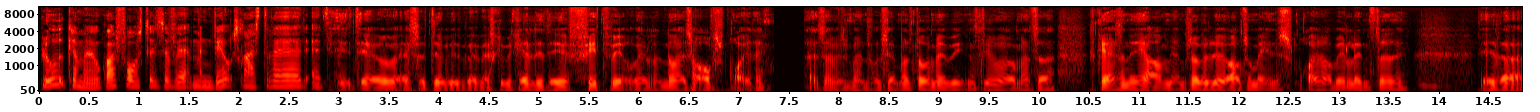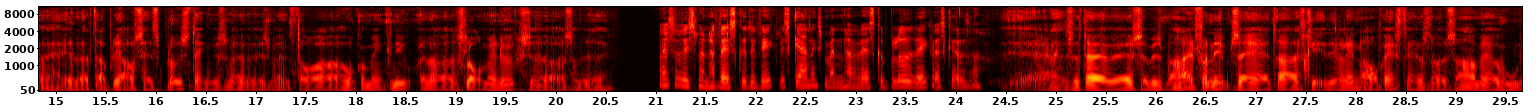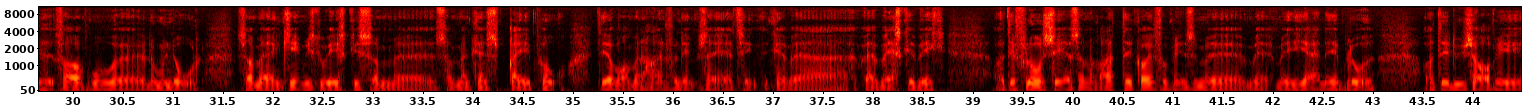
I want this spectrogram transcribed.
blod kan man jo godt forestille sig, men vævsrester, hvad er det? Det er jo, altså, det, hvad skal vi kalde det, det er fedtvæv, eller noget, altså opsprøjt, ikke? Altså hvis man for eksempel har stået med en vinkelsliv, og man så skærer sig ned i armen, jamen, så vil det jo automatisk sprøjte op et eller andet sted, ikke? Mm eller, eller der bliver afsat blodstæng, hvis man, hvis man står og hugger med en kniv, eller slår med en økse og så videre. Ikke? Hvad så, hvis man har vasket det væk? Hvis gerningsmanden har vasket blodet væk, hvad sker der så? Ja, altså, der, altså hvis man har et fornemmelse af, at der er sket et eller andet afvaskning eller sådan noget, så har man jo mulighed for at bruge øh, luminol, som er en kemisk væske, som, øh, som man kan spraye på, der hvor man har en fornemmelse af, at tingene kan være, være vasket væk. Og det fluorescerer sådan ret, det går i forbindelse med, med, med jernet i blodet, og det lyser op i,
